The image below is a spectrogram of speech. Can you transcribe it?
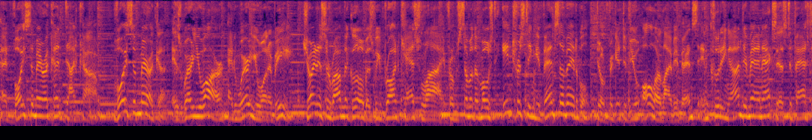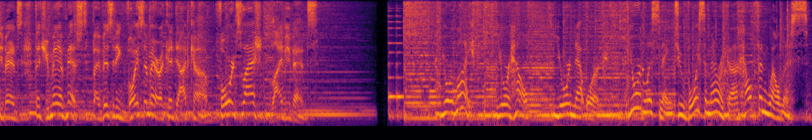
at voiceamerica.com. Voice America is where you are and where you want to be. Join us around the globe as we broadcast live from some of the most interesting events available. Don't forget to view all our live events, including on demand access to past events that you may have missed by visiting voiceamerica.com forward slash live events. Your life, your health, your network. You're listening to Voice America Health and Wellness.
